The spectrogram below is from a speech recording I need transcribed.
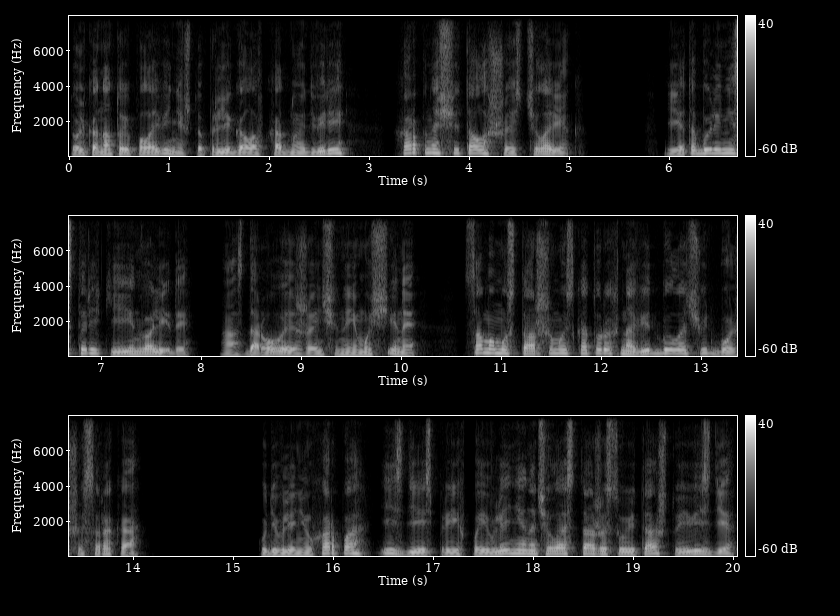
Только на той половине, что прилегала к входной двери, Харп насчитал шесть человек. И это были не старики и инвалиды, а здоровые женщины и мужчины, самому старшему из которых на вид было чуть больше сорока. К удивлению Харпа, и здесь при их появлении началась та же суета, что и везде.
